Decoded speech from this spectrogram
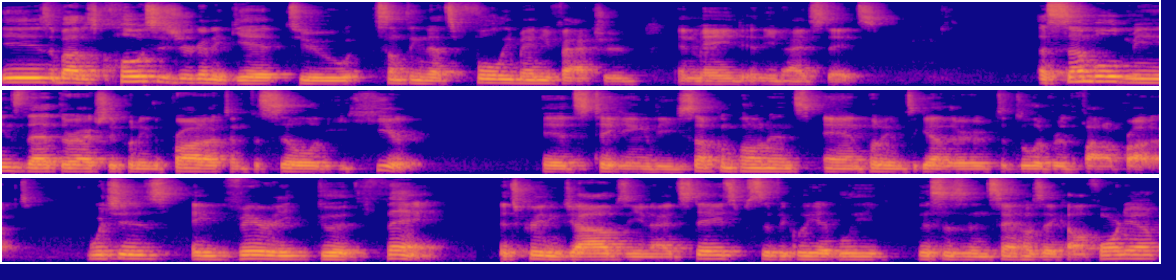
is about as close as you're going to get to something that's fully manufactured and made in the United States. Assembled means that they're actually putting the product and facility here. It's taking the subcomponents and putting them together to deliver the final product, which is a very good thing. It's creating jobs in the United States, specifically, I believe this is in San Jose, California,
